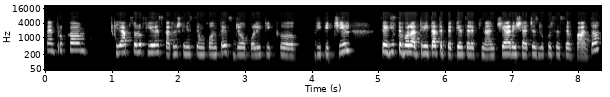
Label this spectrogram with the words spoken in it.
pentru că e absolut firesc atunci când este un context geopolitic uh, dificil, să existe volatilitate pe piețele financiare și acest lucru să se vadă.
